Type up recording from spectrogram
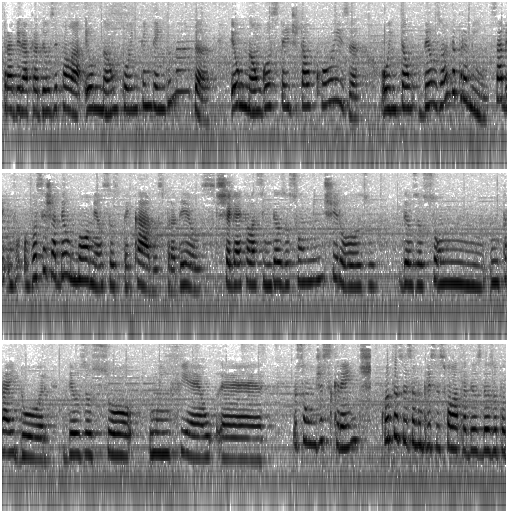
para virar para Deus e falar: Eu não tô entendendo nada eu não gostei de tal coisa. Ou então, Deus, olha para mim. Sabe, você já deu nome aos seus pecados para Deus? Chegar e falar assim: Deus, eu sou um mentiroso. Deus, eu sou um, um traidor. Deus, eu sou um infiel. É, eu sou um descrente. Quantas vezes eu não preciso falar para Deus: Deus, eu tô,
